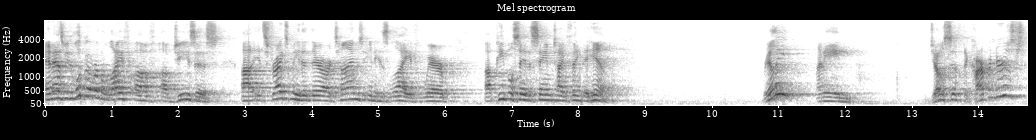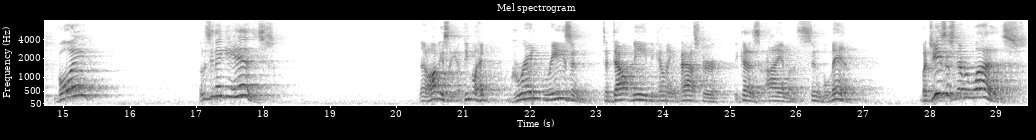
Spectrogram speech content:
and as we look over the life of, of Jesus, uh, it strikes me that there are times in his life where uh, people say the same type thing to him. Really? I mean, Joseph the carpenter's boy? Who does he think he is? Now, obviously, people had great reason to doubt me becoming a pastor because I am a sinful man. But Jesus never was.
